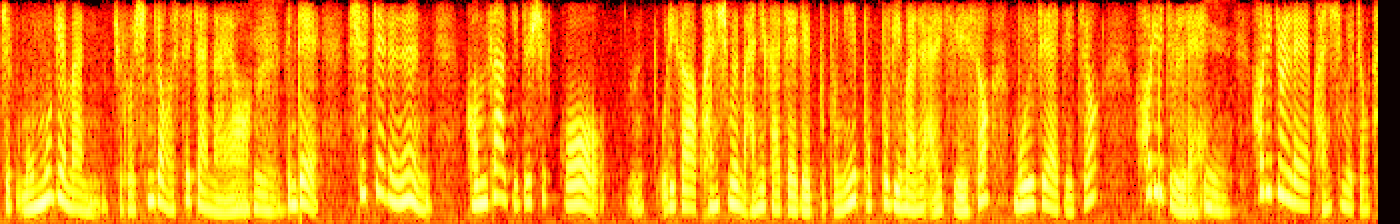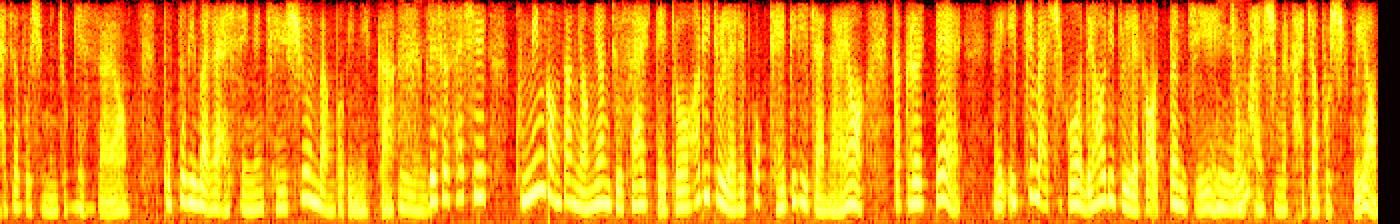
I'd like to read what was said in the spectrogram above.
즉 몸무게만 주로 신경을 쓰잖아요. 네. 근데 실제로는 검사하기도 쉽고 음, 우리가 관심을 많이 가져야 될 부분이 복부 비만을 알기 위해서 뭘 재야 되죠? 허리둘레. 예. 허리둘레에 관심을 좀 가져보시면 좋겠어요. 복부 비만을 알 수 있는 제일 쉬운 방법이니까. 예. 그래서 사실 국민건강 영양조사 할 때도 허리둘레를 꼭 재드리잖아요. 그러니까 그럴 때 잊지 마시고 내 허리둘레가 어떤지 예. 좀 관심을 가져보시고요.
